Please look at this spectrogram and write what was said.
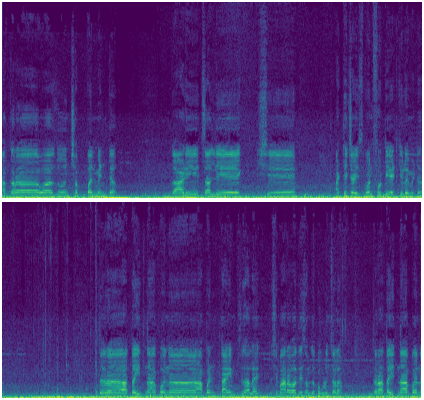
अकरा वाजून छप्पन मिनटं. गाडी चालली एकशे अठ्ठेचाळीस वन फोर्टी एट किलोमीटर तर आता इथनं आपण आपण आपण टाइम झालाय. तसे बारा वाजले समजा पकडून चला. तर आता इथनं आपण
